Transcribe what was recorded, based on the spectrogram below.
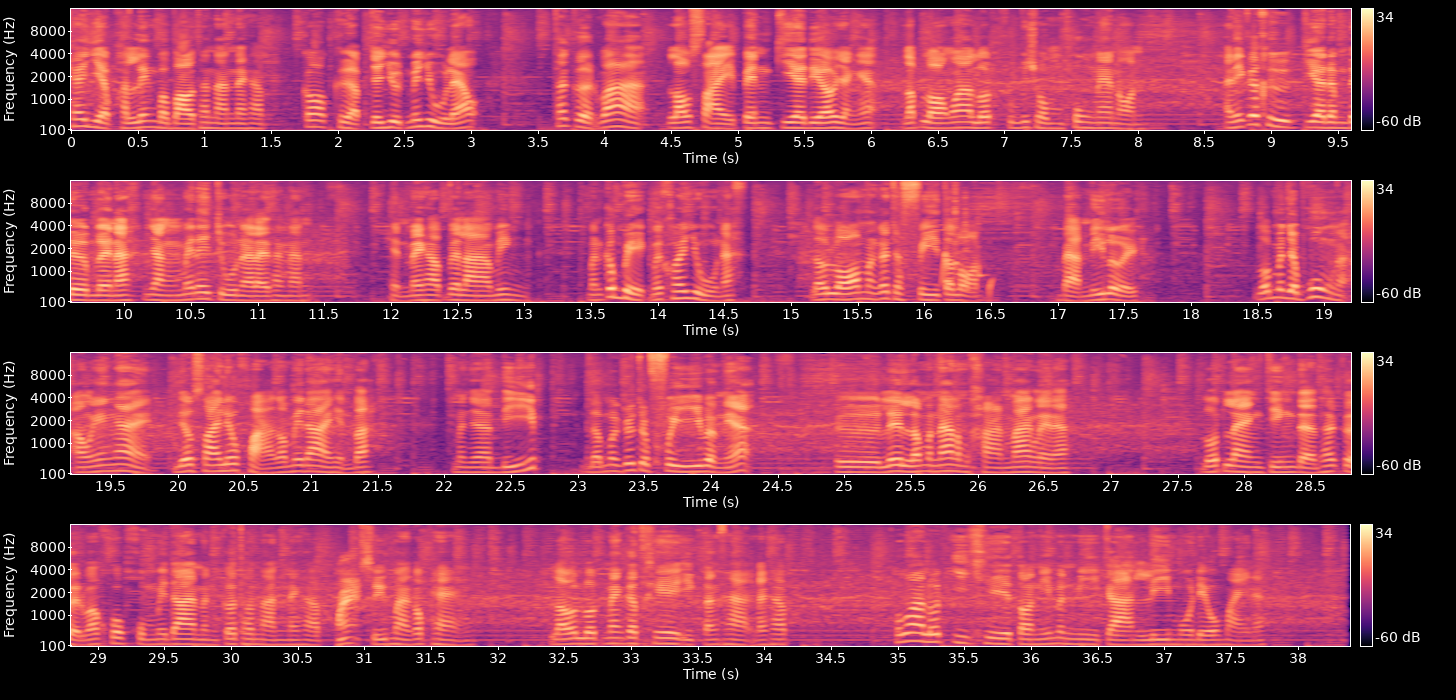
แค่เหยียบคันเร่งเบาๆเท่านั้นนะครับ ก็เกือบจะหยุดไม่อยู่แล้ว ถ้าเกิดว่าเราใส่เป็นเกียร์เดียวอย่างเงี้ย รับรองว่ารถคุณผู้ชมพุ่งแน่นอน อันนี้ก็คือเกียร์เดิมๆเลยนะ ยังไม่ได้จูนอะไรทั้งนั้น เห็นไหมครับ เวลาวิ่ง มันก็เบรกไม่ค่อยอยู่นะ แล้วล้อมันก็จะฟรีตลอดแบบนี้เลย รถมันจะพุ่งอะเอาง่ายๆเลี้ยวซ้ายเลี้ยวขวาก็ไม่ได้เห็นปะมันจะดีฟแล้วมันก็จะฟรีแบบเนี้ยคือเล่นแล้วมันน่ารำคาญมากเลยนะรถแรงจริง แต่ถ้าเกิดว่าควบคุมไม่ได้มันก็เท่านั้นนะครับ ซื้อมาก็แพง แล้วรถแม่งก็เท่อีกต่างหากนะครับ เพราะว่ารถ EK ตอนนี้มันมีการรีโมเดลใหม่นะ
